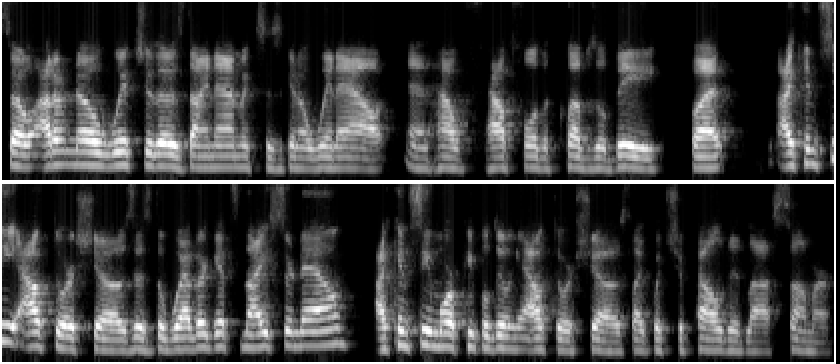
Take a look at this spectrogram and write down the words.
So I don't know which of those dynamics is going to win out and how how full the clubs will be, but I can see outdoor shows as the weather gets nicer now. I can see more people doing outdoor shows like what Chappelle did last summer.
